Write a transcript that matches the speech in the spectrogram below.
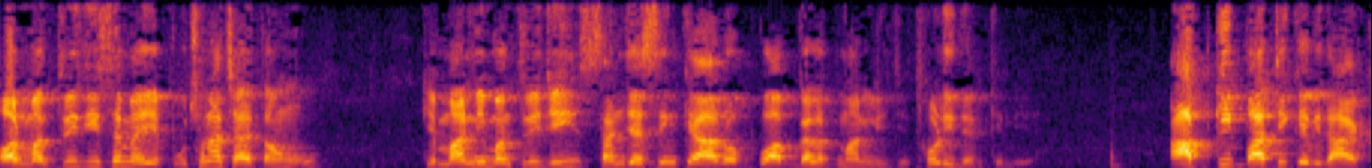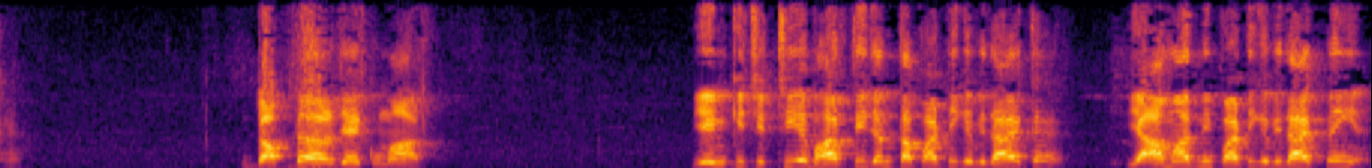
और मंत्री जी से मैं ये पूछना चाहता हूँ कि माननीय मंत्री जी, संजय सिंह के आरोप को आप गलत मान लीजिए, थोड़ी देर के लिए। आपकी पार्टी के विधायक हैं। डॉक्टर अजय कुमार, ये इनकी चिट्ठी है, भारतीय जनता पार्टी के विधायक हैं, ये आम आदमी पार्टी के विधायक नहीं है।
